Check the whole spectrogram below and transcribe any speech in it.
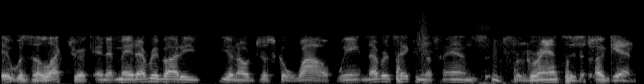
it was electric, and it made everybody, you know, just go, "Wow, we ain't never taken the fans for granted again."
